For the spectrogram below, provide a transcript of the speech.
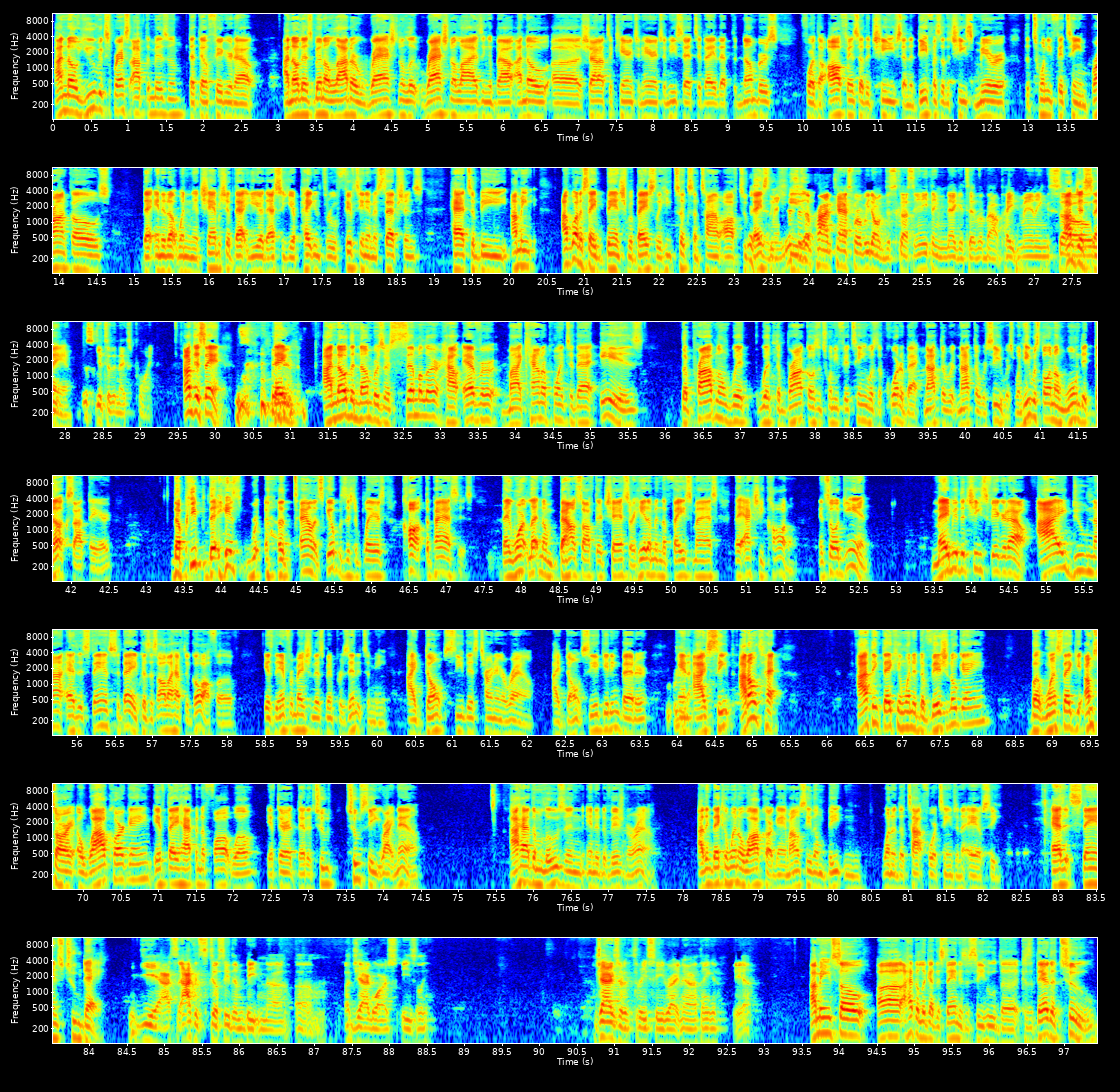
I know you've expressed optimism that they'll figure it out. I know there's been a lot of rational rationalizing about. I know. Uh, shout out to Carrington Harrington. He said today that the numbers for the offense of the Chiefs and the defense of the Chiefs mirror the 2015 Broncos that ended up winning the championship that year. That's the year Peyton threw 15 interceptions. Had to be. I mean, I'm going to say bench, but basically he took some time off to Listen, basically. Man, this is a podcast where we don't discuss anything negative about Peyton Manning. So I'm just saying. Let's get to the next point. I'm just saying they. I know the numbers are similar. However, my counterpoint to that is the problem with with the Broncos in 2015 was the quarterback, not the not the receivers. When he was throwing them wounded ducks out there, the people that his talent, skill position players caught the passes. They weren't letting them bounce off their chest or hit them in the face mask. They actually caught them. And so again, maybe the Chiefs figured out. I do not, as it stands today, because it's all I have to go off of, is the information that's been presented to me. I don't see this turning around. I don't see it getting better. And I see, I don't have, I think they can win a divisional game, but once they get, I'm sorry, a wild card game, if they happen to fall, well, if they're they're the two two seed right now, I have them losing in the division round. I think they can win a wild card game. I don't see them beating one of the top four teams in the AFC as it stands today. Yeah, I, I could still see them beating uh, um, a Jaguars easily. Jags are the three seed right now. I think. Yeah. I mean, so uh, I had to look at the standings to see who the because they're the two.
